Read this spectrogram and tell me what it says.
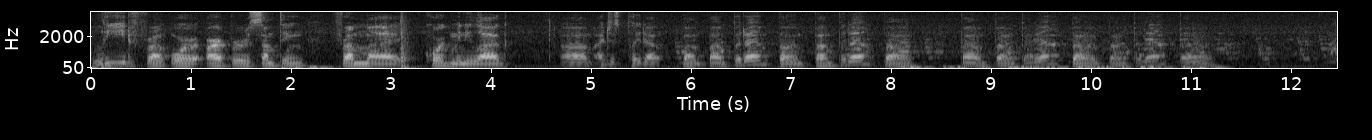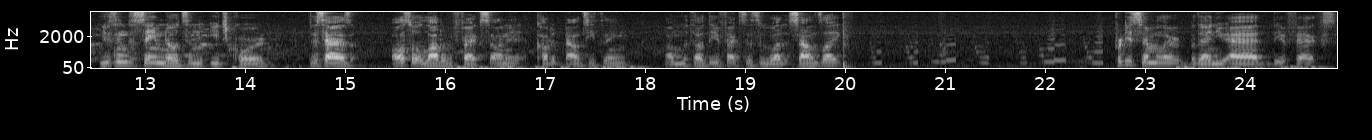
lead from or ARP or something from my Korg Minilogue. Um, I just played out bum bum ba dum bum bum ba dum bum Bum, bum, ba bum, bum, ba bum. Using the same notes in each chord. This has also a lot of effects on it, called a bouncy thing. Um, without the effects, this is what it sounds like. Pretty similar, but then you add the effects.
